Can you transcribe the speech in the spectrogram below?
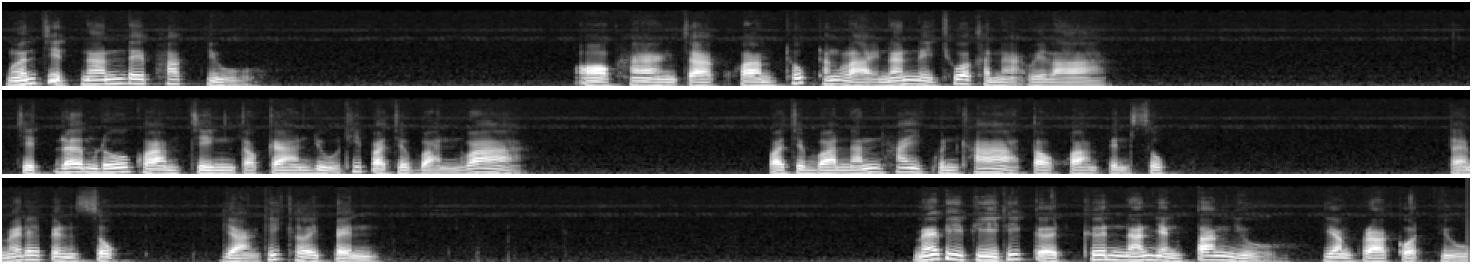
เหมือนจิตนั้นได้พักอยู่ ออกห่างจากความทุกข์ทั้งหลายนั้นในชั่วขณะเวลา จิตเริ่มรู้ความจริงต่อการอยู่ที่ปัจจุบันว่า ปัจจุบันนั้นให้คุณค่าต่อความเป็นสุข แต่ไม่ได้เป็นสุขอย่างที่เคยเป็น แม้พีพีที่เกิดขึ้นนั้นยังตั้งอยู่ ยังปรากฏอยู่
